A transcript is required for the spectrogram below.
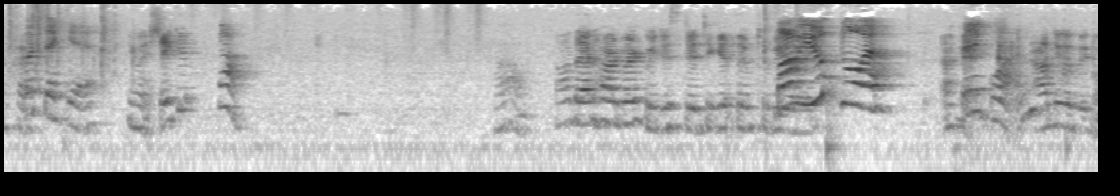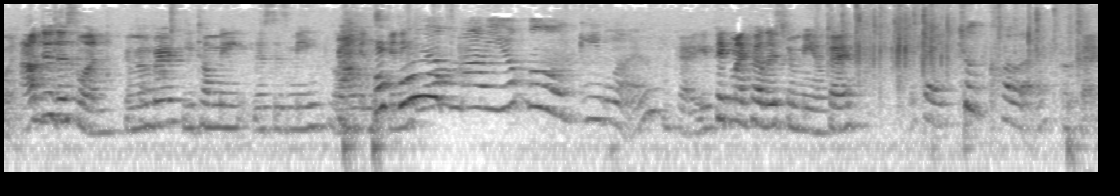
Okay. Let's take it. You wanna shake it? Yeah. Wow. All that hard work we just did to get them to be. Mommy, ready. you do a Okay. big one. I'll do a big one. I'll do this one. Remember, you told me this is me, long and No, skinny. Mommy, you do a big one. Okay, you pick my colors for me, okay? Okay, two color. Okay.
